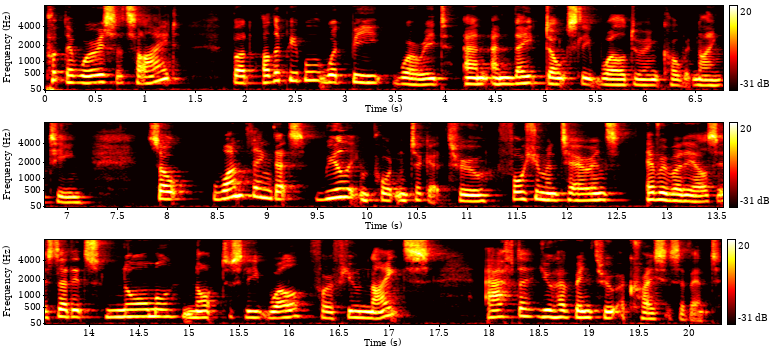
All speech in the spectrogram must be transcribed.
put their worries aside but other people would be worried and, and they don't sleep well during COVID 19. So, one thing that's really important to get through for humanitarians, everybody else, is that it's normal not to sleep well for a few nights after you have been through a crisis event.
